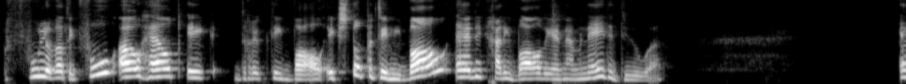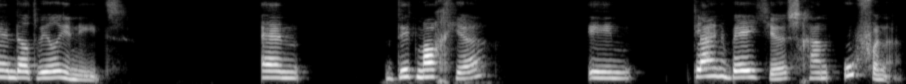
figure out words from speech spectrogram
voelen wat ik voel. Oh, help, ik druk die bal. Ik stop het in die bal en ik ga die bal weer naar beneden duwen. En dat wil je niet. En dit mag je in kleine beetjes gaan oefenen.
